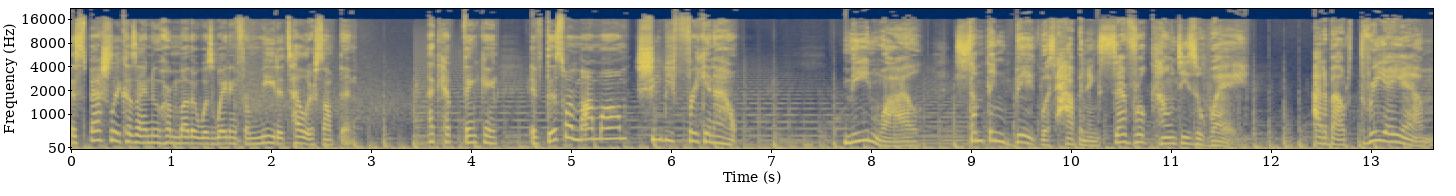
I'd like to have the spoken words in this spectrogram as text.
Especially because I knew her mother was waiting for me to tell her something. I kept thinking, if this were my mom, she'd be freaking out. Meanwhile, something big was happening several counties away. At about 3 a.m.,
